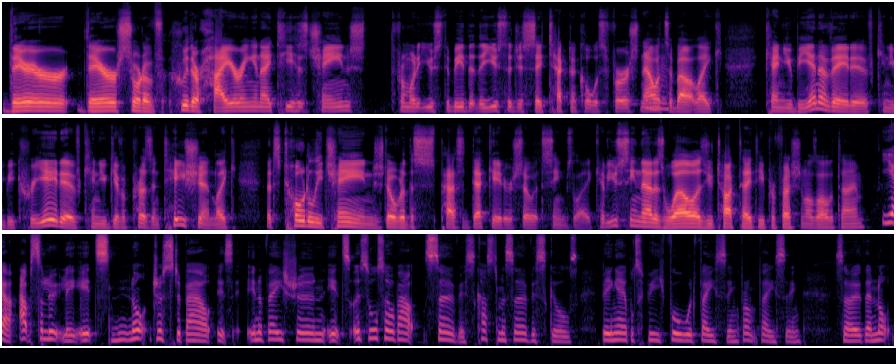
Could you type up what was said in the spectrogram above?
their their sort of who they're hiring in IT has changed from what it used to be. That they used to just say technical was first. Now it's about like, can you be innovative? Can you be creative? Can you give a presentation? Like that's totally changed over this past decade or so. It seems like. Have you seen that as well as you talk to IT professionals all the time? Yeah, absolutely. It's not just about it's innovation. It's it's also about service, customer service skills, being able to be forward facing, front facing. So they're not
